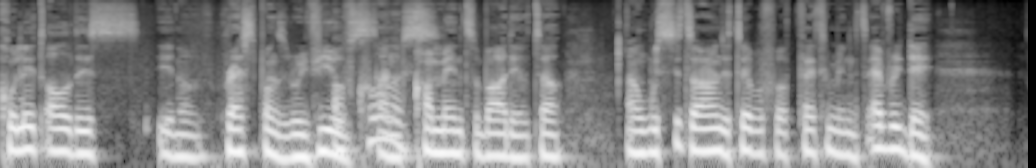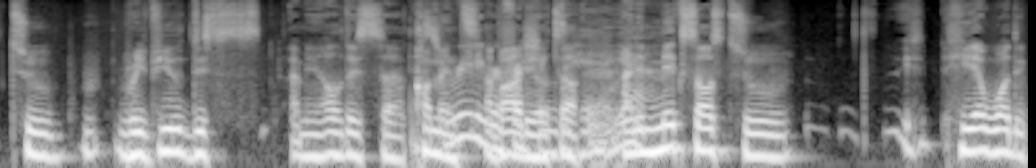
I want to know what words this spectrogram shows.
collate all these, you know, response reviews and comments about the hotel, and we sit around the table for thirty minutes every day to r- review this. I mean, all these uh, comments really about the hotel, hear, and it makes us to hear what the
